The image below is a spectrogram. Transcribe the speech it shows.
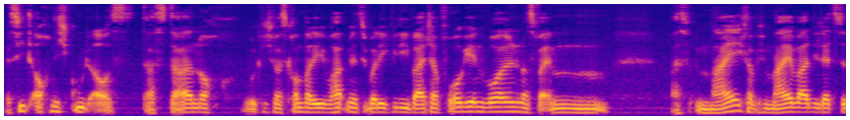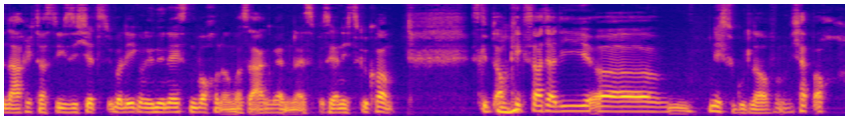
es sieht auch nicht gut aus, dass da noch wirklich was kommt, weil die hatten jetzt überlegt, wie die weiter vorgehen wollen. Das war im, was, im Mai, ich glaube im Mai war die letzte Nachricht, dass die sich jetzt überlegen und in den nächsten Wochen irgendwas sagen werden. Da ist bisher nichts gekommen. Es gibt auch mhm. Kickstarter, die äh, nicht so gut laufen. Ich habe auch,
